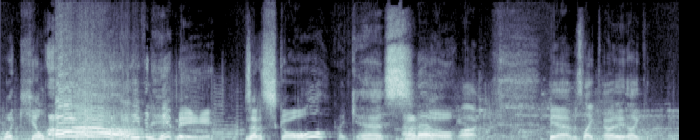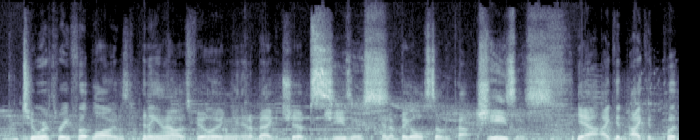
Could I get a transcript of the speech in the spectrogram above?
What killed? Ah! What even hit me? Is that a skull? I guess. I don't know. Fuck. Yeah, it was like uh, like two or three foot longs, depending on how I was feeling, and a bag of chips, Jesus. and a big old soda pop. Jesus. Yeah, I could I could put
